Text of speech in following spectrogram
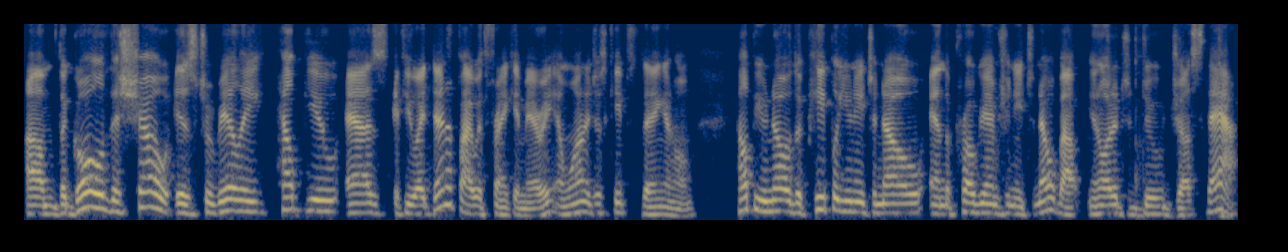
Um, the goal of this show is to really help you as if you identify with Frank and Mary and want to just keep staying at home, help you know the people you need to know and the programs you need to know about in order to do just that.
